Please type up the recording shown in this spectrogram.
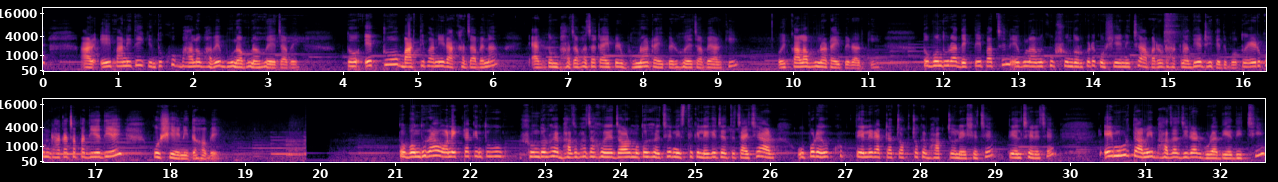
আর এই পানিতেই কিন্তু খুব ভালোভাবে ভুনা ভুনা হয়ে যাবে। তো একটুও বাড়তি পানি রাখা যাবে না, একদম ভাজা ভাজা টাইপের ভুনা টাইপের হয়ে যাবে আর কি, ওই কালা ভুনা টাইপের আর কি। তো বন্ধুরা দেখতেই পাচ্ছেন, এগুলো আমি খুব সুন্দর করে কষিয়ে নিচ্ছি, আবারও ঢাকনা দিয়ে ঢেকে দেবো। তো এরকম ঢাকা চাপা দিয়ে দিয়েই কষিয়ে নিতে হবে। তো বন্ধুরা, অনেকটা কিন্তু সুন্দর হয়ে ভাজা ভাজা হয়ে যাওয়ার মতো হয়েছে, নিচ থেকে লেগে যেতে চাইছে, আর উপরেও খুব তেলের একটা চকচকে ভাব চলে এসেছে, তেল ছেড়েছে। এই মুহূর্তে আমি ভাজা জিরার গুঁড়া দিয়ে দিচ্ছি,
